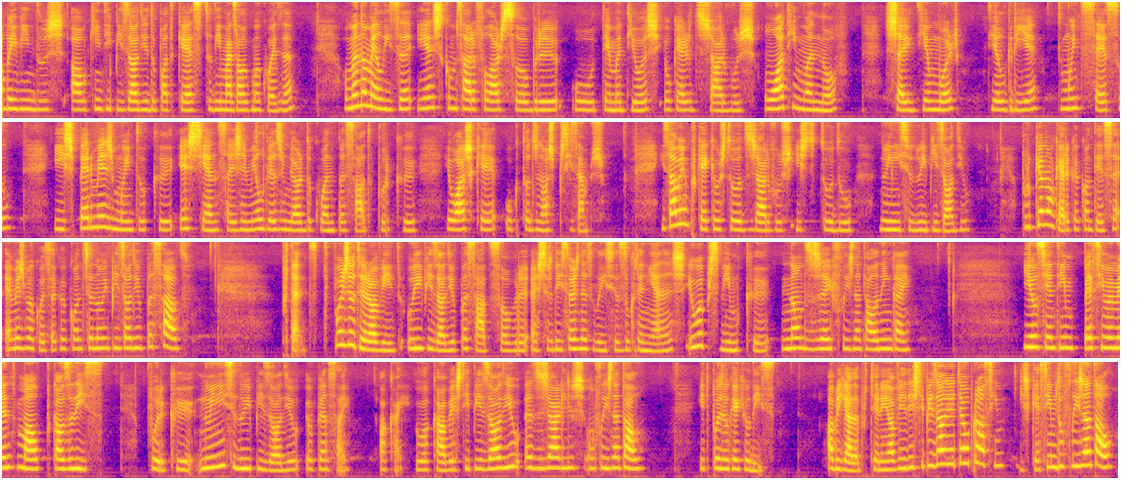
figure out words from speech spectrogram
Olá, bem-vindos ao quinto episódio do podcast Tudo e Mais Alguma Coisa. O meu nome é Elisa e antes de começar a falar sobre o tema de hoje, eu quero desejar-vos um ótimo ano novo, cheio de amor, de alegria, de muito sucesso e espero mesmo muito que este ano seja mil vezes melhor do que o ano passado, porque eu acho que é o que todos nós precisamos. E sabem porque é que eu estou a desejar-vos isto tudo no início do episódio? Porque eu não quero que aconteça a mesma coisa que aconteceu no episódio passado. Portanto, depois de eu ter ouvido o episódio passado sobre as tradições natalícias ucranianas, eu apercebi-me que não desejei Feliz Natal a ninguém. E eu senti-me pessimamente mal por causa disso. Porque no início do episódio eu pensei: ok, eu acabo este episódio a desejar-lhes um Feliz Natal. E depois o que é que eu disse? Obrigada por terem ouvido este episódio e até ao próximo. E esqueci-me do Feliz Natal.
